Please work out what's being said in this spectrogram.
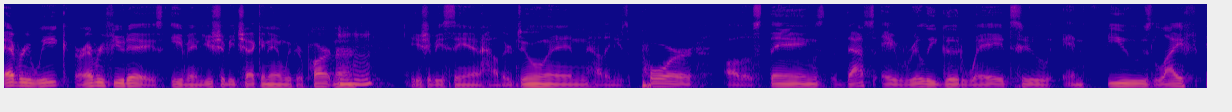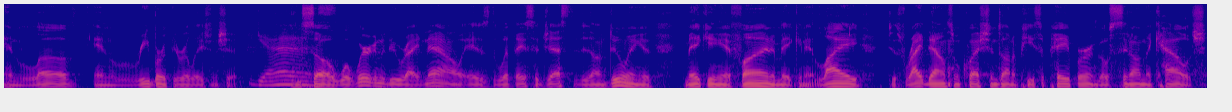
every week or every few days, even you should be checking in with your partner. Mm-hmm. You should be seeing how they're doing, how they need support, all those things. That's a really good way to infuse life and love and rebirth your relationship. Yes. And so what we're gonna do right now is what they suggested on doing is making it fun and making it light. Just write down some questions on a piece of paper and go sit on the couch,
